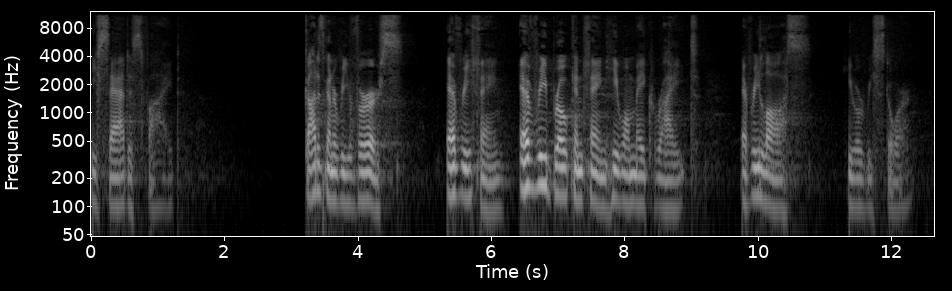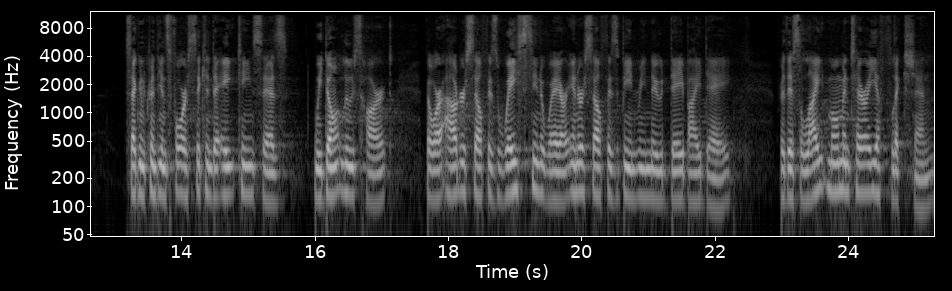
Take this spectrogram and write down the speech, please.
be satisfied. God is going to reverse everything, every broken thing, He will make right. Every loss, He will restore. 2 Corinthians 4 16 to 18 says, We don't lose heart. Though our outer self is wasting away, our inner self is being renewed day by day. For this light momentary affliction,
